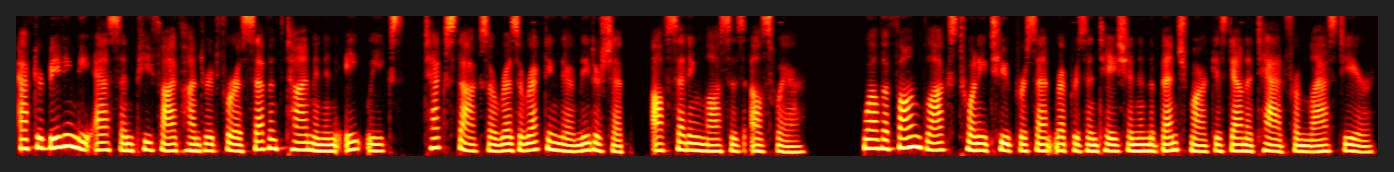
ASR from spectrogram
After beating the S&P 500 for a seventh time in in 8 weeks, tech stocks are resurrecting their leadership, offsetting losses elsewhere. While the FONG block's 22% representation in the benchmark is down a tad from last year,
